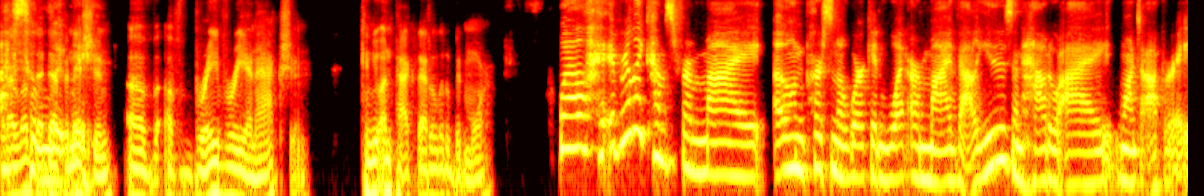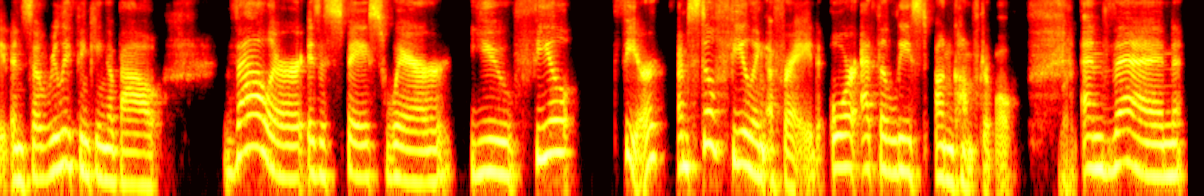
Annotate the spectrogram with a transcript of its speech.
I love that definition of, of bravery and action. Can you unpack that a little bit more? Well, it really comes from my own personal work and what are my values and how do I want to operate. And so, really thinking about valor is a space where you feel fear, I'm still feeling afraid or at the least uncomfortable. Right. And then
